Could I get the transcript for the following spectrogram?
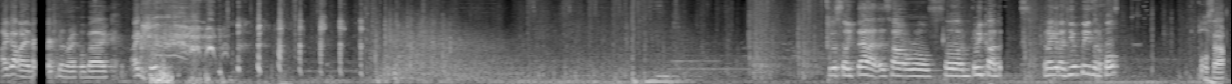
I got my marksman rifle back. I killed. Just like that, that's how it rolls. Hold on, three contacts. Can I get a heal please and a pulse? Pulse out.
